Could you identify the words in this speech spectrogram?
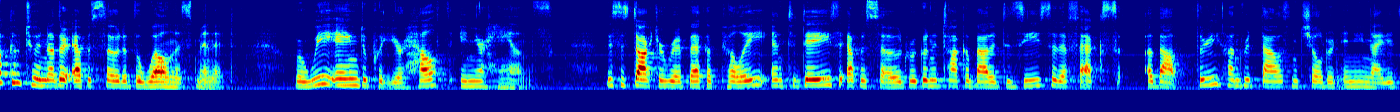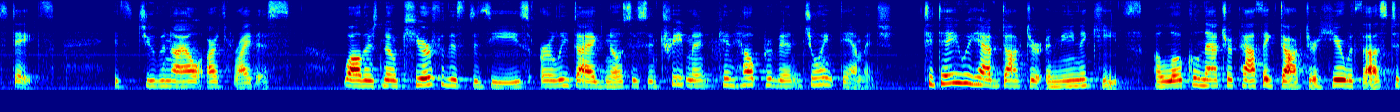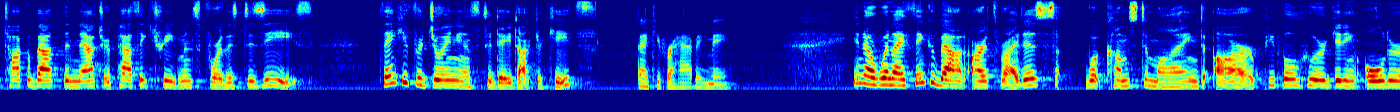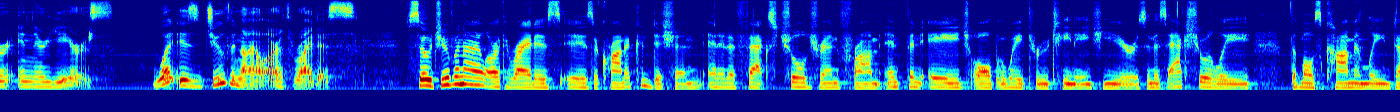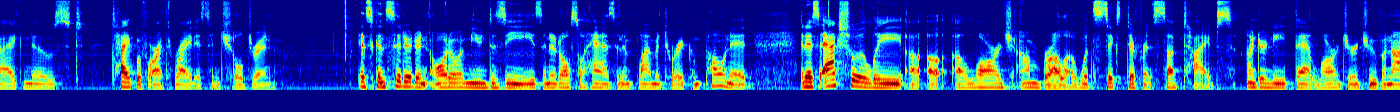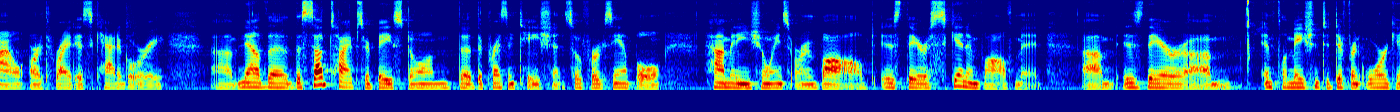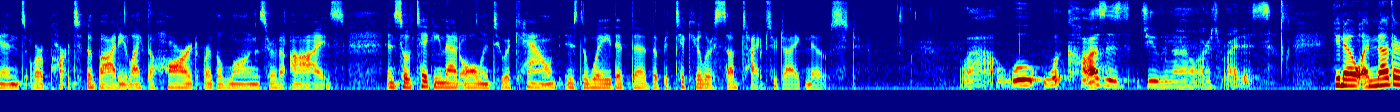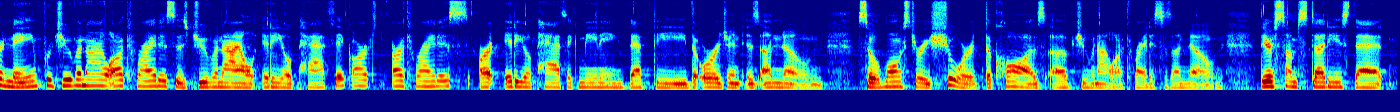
welcome to another episode of the Wellness Minute, where we aim to put your health in your hands. This is Dr. Rebecca Pille, and today's episode we're going to talk about a disease that affects about 300,000 children in the United States. It's juvenile arthritis. While there's no cure for this disease, early diagnosis and treatment can help prevent joint damage. Today we have Dr. Aminah Keats, a local naturopathic doctor, here with us to talk about the naturopathic treatments for this disease. Thank you for joining us today, Dr. Keats. Thank you for having me. You know, when I think about arthritis, what comes to mind are people who are getting older in their years. What is juvenile arthritis? So juvenile arthritis is a chronic condition and it affects children from infant age all the way through teenage years and it's actually the most commonly diagnosed type of arthritis in children. It's considered an autoimmune disease and it also has an inflammatory component and it's actually a, a, a large umbrella with six different subtypes underneath that larger juvenile arthritis category. Um, now, the, the subtypes are based on the, the presentation. So, for example, how many joints are involved? Is there skin involvement? Um, is there um, inflammation to different organs or parts of the body like the heart or the lungs or the eyes? And so taking that all into account is the way that the, the particular subtypes are diagnosed. Wow. Well, what causes juvenile arthritis? You know, another name for juvenile arthritis is juvenile idiopathic arthritis, or idiopathic meaning that the, the origin is unknown. So long story short, the cause of juvenile arthritis is unknown. There's some studies that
